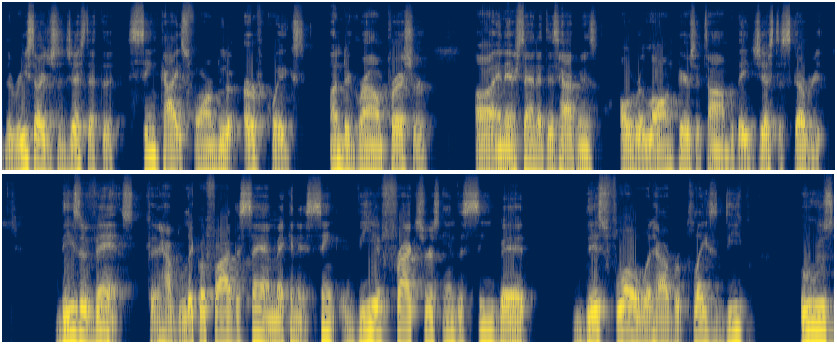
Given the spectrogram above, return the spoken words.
the researchers suggest that the sinkites form due to earthquakes, underground pressure. Uh, and they're saying that this happens over long periods of time, but they just discovered it. These events could have liquefied the sand, making it sink via fractures in the seabed this flow would have replaced deep ooze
